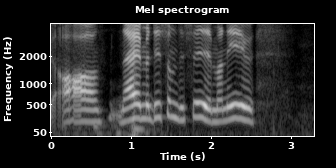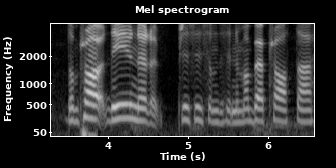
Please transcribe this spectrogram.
Ja, nej men det är som du säger, man är ju... De pra, det är ju när, precis som du säger, när man börjar prata...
